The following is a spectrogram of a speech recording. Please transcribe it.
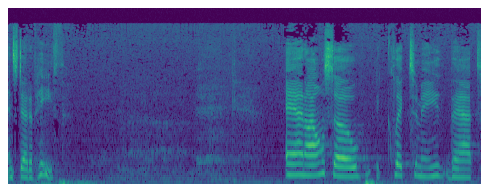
instead of Heath. And I also, it clicked to me that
